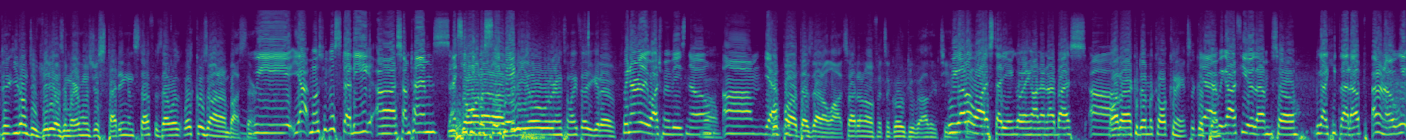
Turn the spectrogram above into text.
they- you don't do videos anymore. Everyone's just studying and stuff. Is that what, what goes on on a bus there? We yeah, most people study. Uh, sometimes you I see go people a sleeping. video or anything like that. You get a We don't really watch movies, no. Um, yeah, football does that a lot. So I don't know if it's a go-to for other teams. we got but a lot of studying going on in our bus. Um, a lot of academic all Canadians. A good yeah, thing. we got a few of them, so we got to keep that up. I don't know. We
